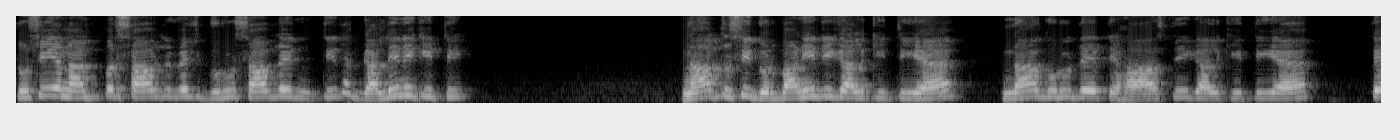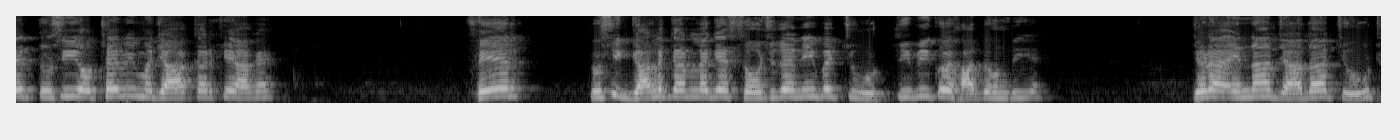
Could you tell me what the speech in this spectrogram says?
ਤੁਸੀਂ ਅਨੰਦਪੁਰ ਸਾਹਿਬ ਦੇ ਵਿੱਚ ਗੁਰੂ ਸਾਹਿਬ ਦੇ ਦੀ ਤਾਂ ਗੱਲ ਹੀ ਨਹੀਂ ਕੀਤੀ। ਨਾ ਤੁਸੀਂ ਗੁਰਬਾਣੀ ਦੀ ਗੱਲ ਕੀਤੀ ਹੈ, ਨਾ ਗੁਰੂ ਦੇ ਇਤਿਹਾਸ ਦੀ ਗੱਲ ਕੀਤੀ ਹੈ, ਤੇ ਤੁਸੀਂ ਉੱਥੇ ਵੀ ਮਜ਼ਾਕ ਕਰਕੇ ਆ ਗਏ। ਫਿਰ ਤੁਸੀਂ ਗੱਲ ਕਰਨ ਲੱਗੇ ਸੋਚਦੇ ਨਹੀਂ ਵੀ ਝੂਠ ਦੀ ਵੀ ਕੋਈ ਹੱਦ ਹੁੰਦੀ ਹੈ। ਜਿਹੜਾ ਇੰਨਾ ਜ਼ਿਆਦਾ ਝੂਠ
